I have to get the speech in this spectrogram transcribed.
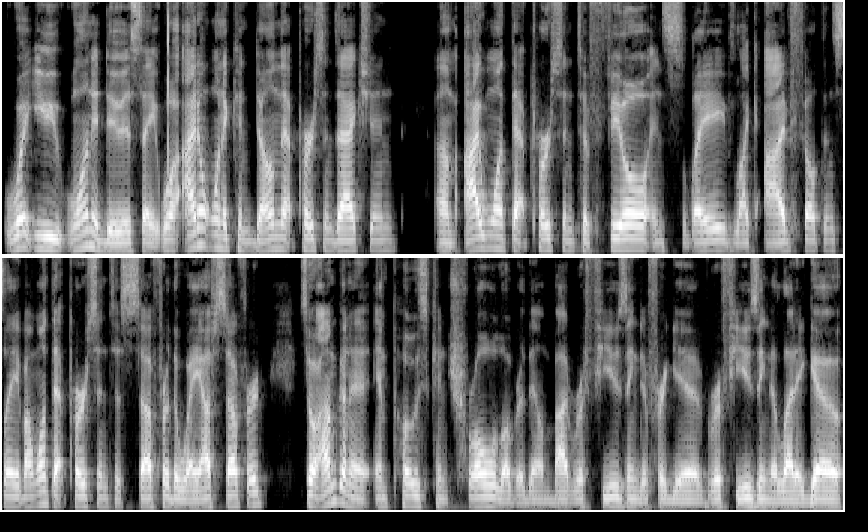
what you want to do is say, Well, I don't want to condone that person's action. Um, I want that person to feel enslaved like I've felt enslaved. I want that person to suffer the way I've suffered. So I'm going to impose control over them by refusing to forgive, refusing to let it go.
